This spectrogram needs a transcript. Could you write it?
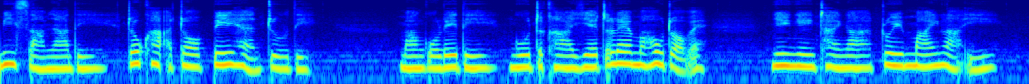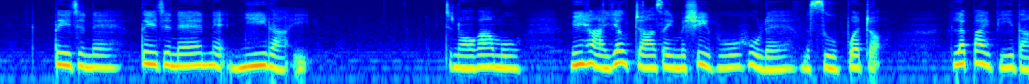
မိစာများသည်ဒုက္ခအတော်ပေးဟန်တူသည်မောင်ကိုလေးသည်ငိုတခါရဲတလဲမဟုတ်တော့ပဲငိမ့်ငိမ့်ထိုင်ကတွေးမိုင်းလာ၏တေးကျင်တယ်တေးကျင်တယ်နဲ့ညီးလာ၏ကျွန်တော်ကမူမင်းဟာယောက်ျားစိတ်မရှိဘူးဟုလည်းမစူပွက်တော့ လက်ပိုက်ပြီးသာ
